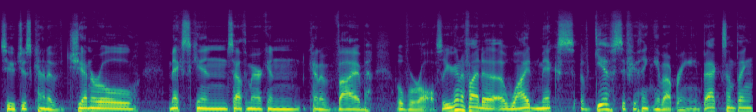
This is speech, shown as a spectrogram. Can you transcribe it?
to just kind of general Mexican, South American kind of vibe overall. So you're going to find a, a, wide mix of gifts if you're thinking about bringing back something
